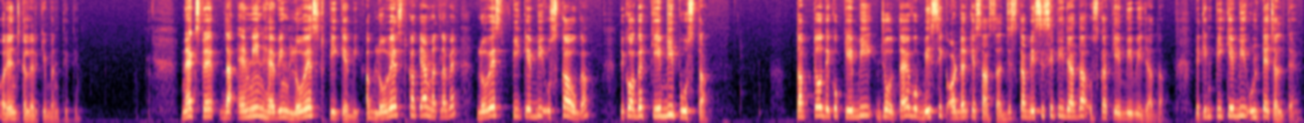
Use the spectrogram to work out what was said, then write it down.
ऑरेंज कलर की बनती थी। नेक्स्ट है the amine having lowest P K B अब लोवेस्ट का क्या मतलब है? लोवेस्ट पी के बी उसका होगा। देखो, अगर के बी पूछता, तब तो देखो के बी जो होता है, वो बेसिक ऑर्डर के साथ साथ जिसका बेसिसिटी ज़्यादा, उसका के बी भी ज़्यादा। लेकिन पी के बी उल्टे चलते हैं।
